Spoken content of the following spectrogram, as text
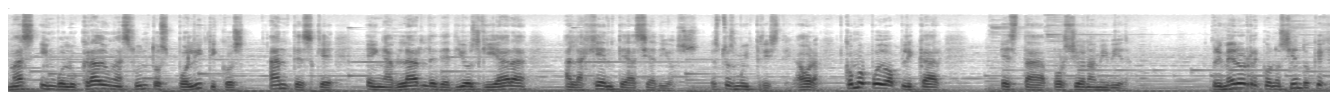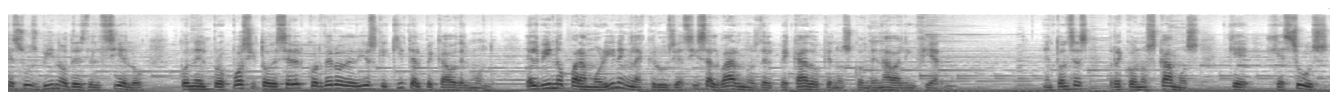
más involucrado en asuntos políticos antes que en hablarle de Dios, guiar a, la gente hacia Dios. Esto es muy triste. Ahora, ¿cómo puedo aplicar esta porción a mi vida? Primero, reconociendo que Jesús vino desde el cielo con el propósito de ser el Cordero de Dios que quita el pecado del mundo. Él vino para morir en la cruz y así salvarnos del pecado que nos condenaba al infierno. Entonces reconozcamos que Jesús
